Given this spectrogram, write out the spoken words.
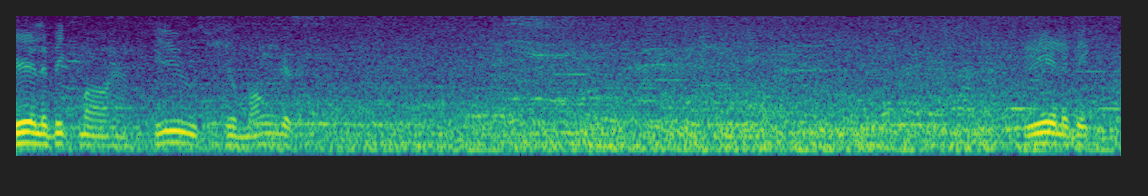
really big mall here, huge, humongous. Really big.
